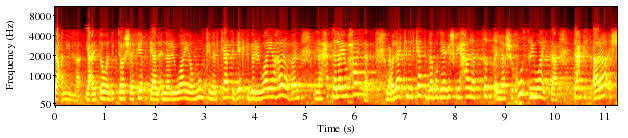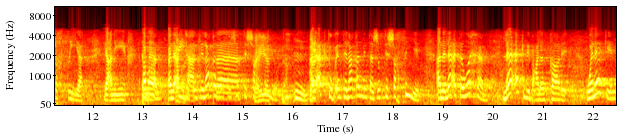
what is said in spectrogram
تعنينها. يعني تو الدكتور شفيق قال إن الرواية وممكن الكاتب يكتب الرواية هربا إنه حتى لا يحاسب. نعم. ولكن الكاتب لابد يعيش في حالة صدق إن شخوص روايته تعكس آراء الشخصية. يعني طبعا. أنا أكتب فيها. انطلاقا ف- من تجربتي الشخصية. نعم. مم. أنا أكتب انطلاقا من تجربتي الشخصية. أنا لا أتوهم لا أكذب على القارئ ولكن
